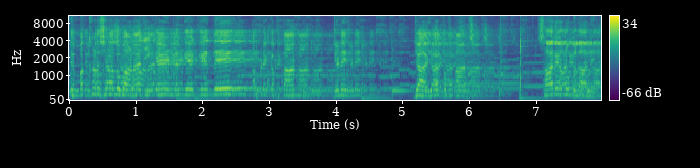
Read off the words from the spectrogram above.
ਤੇ ਮੱਖਣ ਸ਼ਾਹ ਲੁਬਾਣਾ ਜੀ ਕਹਿਣ ਲੱਗੇ, ਕਹਿੰਦੇ ਆਪਣੇ ਕਪਤਾਨ ਨੂੰ, ਜਿਹੜੇ ਜਹਾਜ਼ ਦਾ ਕਪਤਾਨ ਸੀ, ਸਾਰਿਆਂ ਨੂੰ ਬੁਲਾ ਲਿਆ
